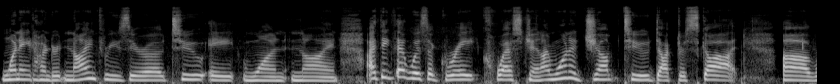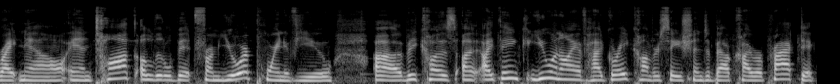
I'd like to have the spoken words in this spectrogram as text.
1 800 930 2819. I think that was a great question. I want to jump to Dr. Scott uh, right now and talk a little bit from your point of view uh, because I, I think you and I have had great conversations about chiropractic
